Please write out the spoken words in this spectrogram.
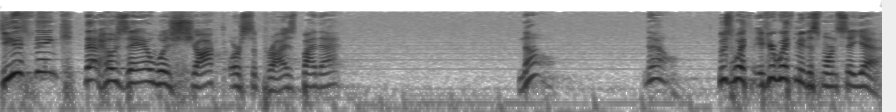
Do you think that Hosea was shocked or surprised by that? No. No. Who's with me? If you're with me this morning, say yeah.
